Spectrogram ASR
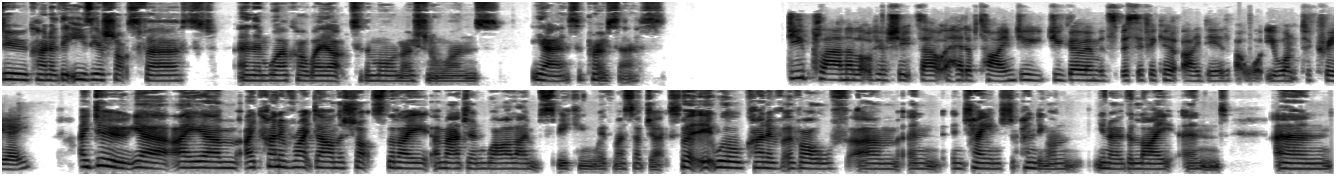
do kind of the easier shots first and then work our way up to the more emotional ones. Yeah, it's a process. Do you plan a lot of your shoots out ahead of time? Do you do you go in with specific ideas about what you want to create? I do, yeah. I um I kind of write down the shots that I imagine while I'm speaking with my subjects, but it will kind of evolve um and and change depending on you know the light and and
